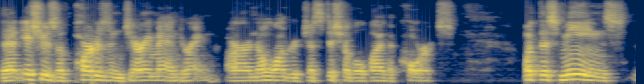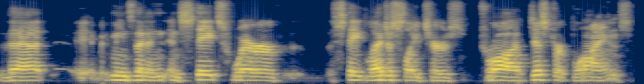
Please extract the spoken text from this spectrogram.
that issues of partisan gerrymandering are no longer justiciable by the courts. What this means that it means that in, in states where state legislatures draw district lines,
